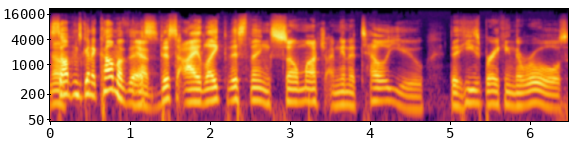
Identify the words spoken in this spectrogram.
No. something's gonna come of Yeah, this." this I like this thing so much. I'm gonna tell you that he's breaking the rules,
